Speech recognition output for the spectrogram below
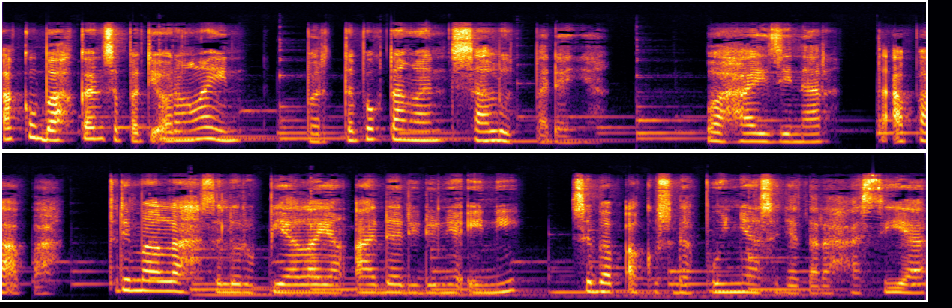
Aku bahkan seperti orang lain, bertepuk tangan salut padanya. Wahai Zinar, tak apa-apa. Terimalah seluruh piala yang ada di dunia ini, sebab aku sudah punya senjata rahasia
